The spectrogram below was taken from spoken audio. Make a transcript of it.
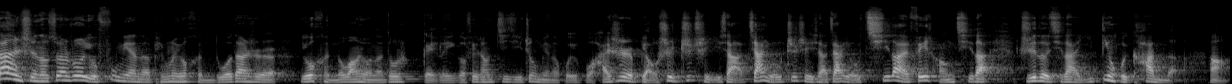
但是呢，虽然说有负面的评论有很多，但是有很多网友呢都是给了一个非常积极正面的回复，还是表示支持一下，加油，支持一下，加油，期待，非常期待，值得期待，一定会看的啊！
